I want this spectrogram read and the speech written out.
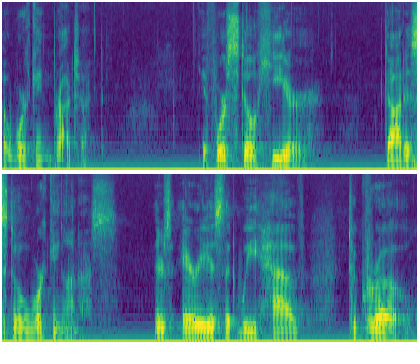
a working project. If we're still here, God is still working on us. There's areas that we have to grow.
